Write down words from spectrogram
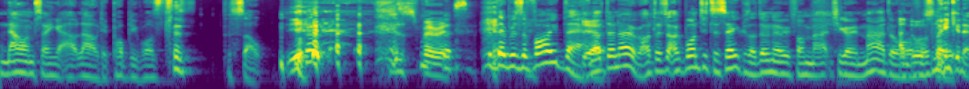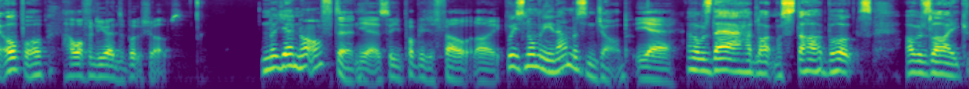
now I'm saying it out loud, it probably was the, the salt. Yeah. the spirits. But there was a vibe there. and I don't know. I, just, I wanted to say because I don't know if I'm actually going mad or And if I was making it up or. How often do you go into bookshops? No, yeah, not often. Yeah, so you probably just felt like, But it's normally an Amazon job. yeah, And I was there, I had like my Starbucks. I was like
